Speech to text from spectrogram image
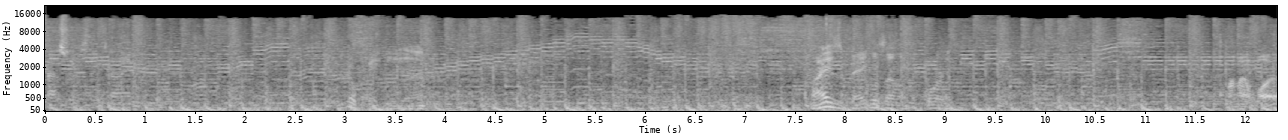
Faster this time. No big deal. Why is Bagels on Am I what?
